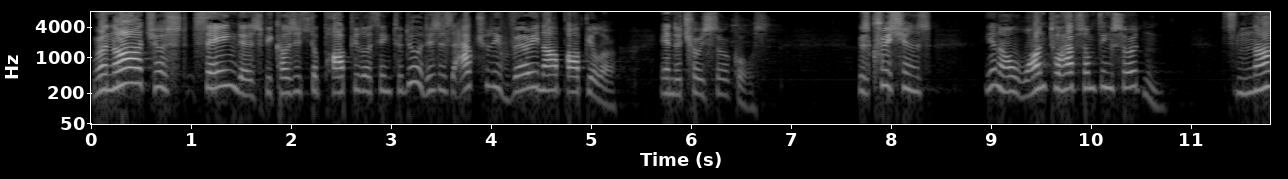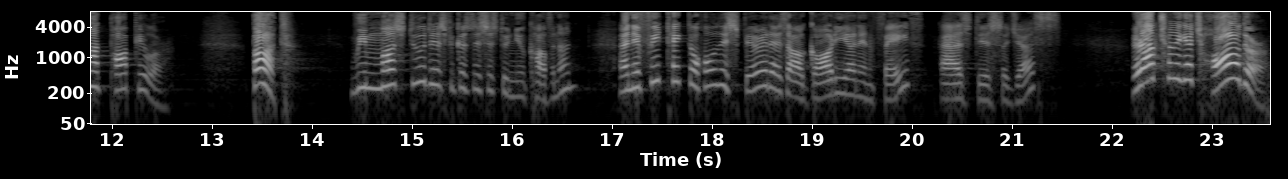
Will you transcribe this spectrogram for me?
We're not just saying this because it's the popular thing to do. This is actually very not popular in the church circles. Because Christians, you know, want to have something certain. It's not popular. But we must do this because this is the new covenant. And if we take the Holy Spirit as our guardian in faith, as this suggests, it actually gets harder,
